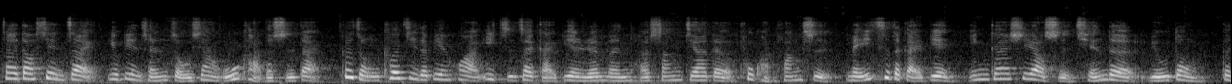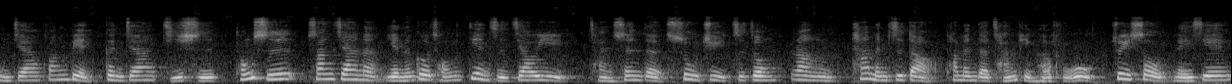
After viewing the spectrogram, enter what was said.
再到现在又变成走向无卡的时代。各种科技的变化一直在改变人们和商家的付款方式。每一次的改变，应该是要使钱的流动更加方便、更加及时。同时，商家呢也能够从电子交易产生的数据之中，让他们知道他们的产品和服务最受哪些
